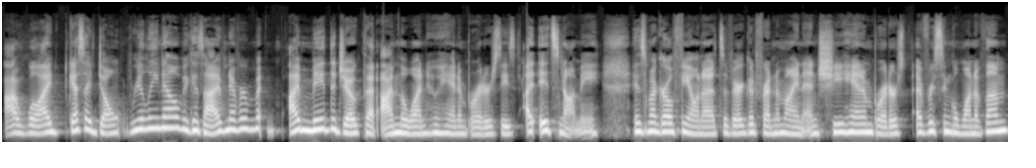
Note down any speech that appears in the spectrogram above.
I, well, I guess I don't really know because I've never. I made the joke that I'm the one who hand embroiders these. It's not me. It's my girl Fiona. It's a very good friend of mine, and she hand embroiders every single one of them,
